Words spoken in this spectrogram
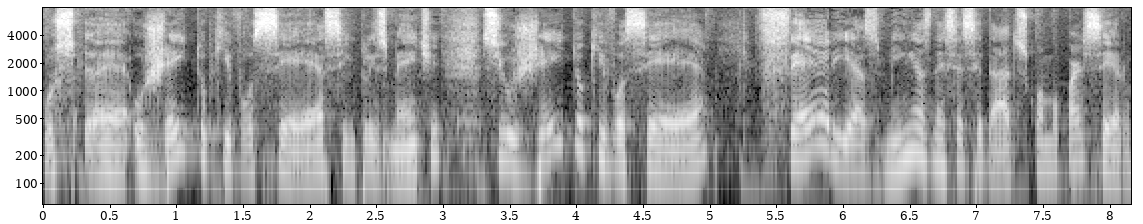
os- é, o jeito que você é, simplesmente, se o jeito que você é fere as minhas necessidades como parceiro.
